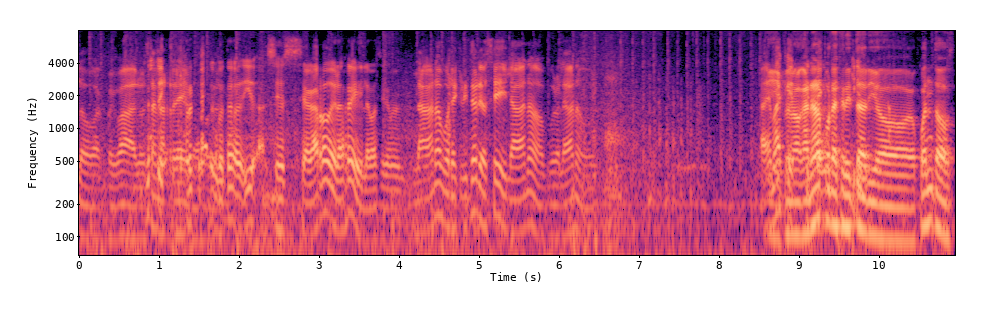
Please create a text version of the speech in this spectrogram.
Lo banco igual, está en y- Se, se agarró de las reglas, básicamente. La ganó por escritorio, sí, la ganó, pero la ganó. Sí, pero ganar por escritorio, ¿cuántos,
